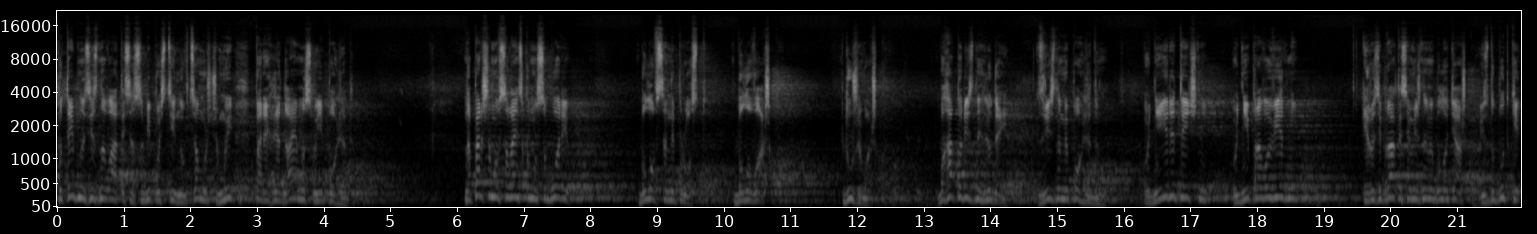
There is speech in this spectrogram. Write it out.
потрібно зізнаватися собі постійно в цьому, що ми переглядаємо свої погляди. На Першому Вселенському соборі було все непросто, було важко, дуже важко. Багато різних людей з різними поглядами. Одні єретичні, одні правовірні. І розібратися між ними було тяжко. І здобутки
